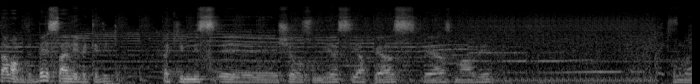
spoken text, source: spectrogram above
Tamamdır. 5 saniye bekledik. Rakibimiz e, şey olsun diye siyah beyaz, beyaz mavi. Tamam.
